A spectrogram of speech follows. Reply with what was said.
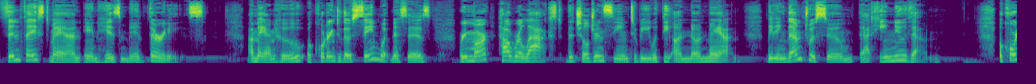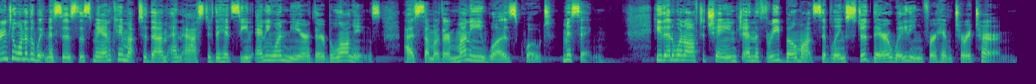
thin faced man in his mid 30s. A man who, according to those same witnesses, remarked how relaxed the children seemed to be with the unknown man, leading them to assume that he knew them. According to one of the witnesses, this man came up to them and asked if they had seen anyone near their belongings, as some of their money was, quote, missing. He then went off to change, and the three Beaumont siblings stood there waiting for him to return.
